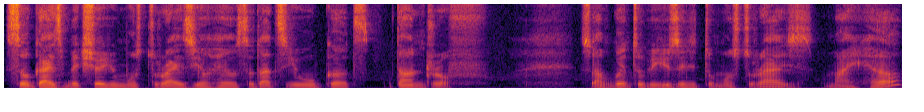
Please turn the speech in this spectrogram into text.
So guys make sure you moisturize your hair so that you will get dandruff. So i'm going to be using it to moisturize my hair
